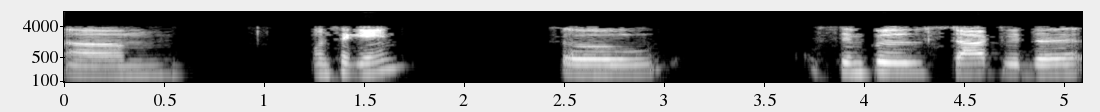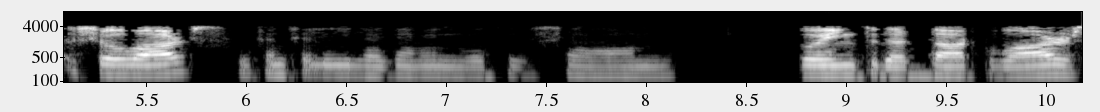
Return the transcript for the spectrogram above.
Um, once again so simple start with the show vars essentially like I mean this is um, going to the dot vars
